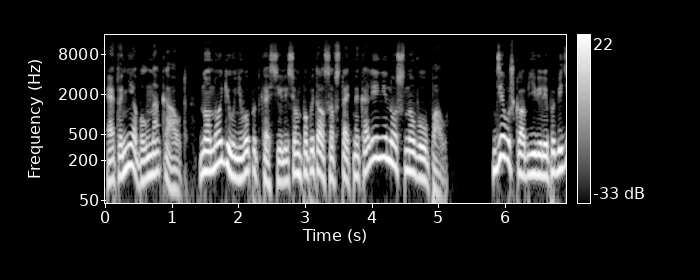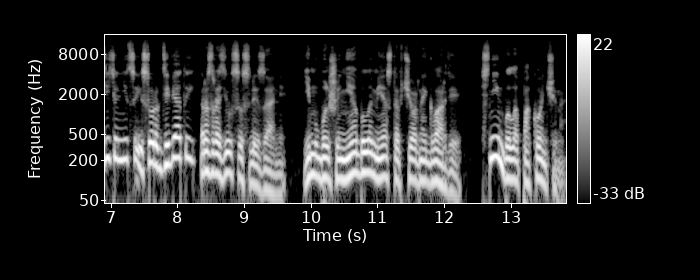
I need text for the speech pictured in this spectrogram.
Это не был нокаут, но ноги у него подкосились, он попытался встать на колени, но снова упал. Девушку объявили победительницей, и 49-й разразился слезами. Ему больше не было места в Черной гвардии. С ним было покончено.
